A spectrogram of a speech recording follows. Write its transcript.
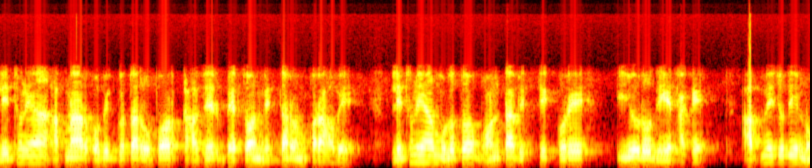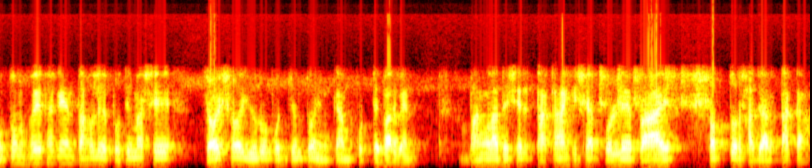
লিথুনিয়া আপনার অভিজ্ঞতার উপর কাজের বেতন নির্ধারণ করা হবে। লিথুনিয়া মূলত ঘণ্টা ভিত্তিক করে ইউরো দিয়ে থাকে। আপনি যদি নতুন হয়ে থাকেন, তাহলে প্রতি মাসে ছয়শো ইউরো পর্যন্ত ইনকাম করতে পারবেন। বাংলাদেশের টাকা হিসাব করলে প্রায় সত্তর হাজার টাকা।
